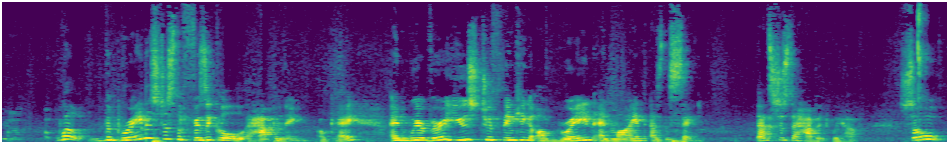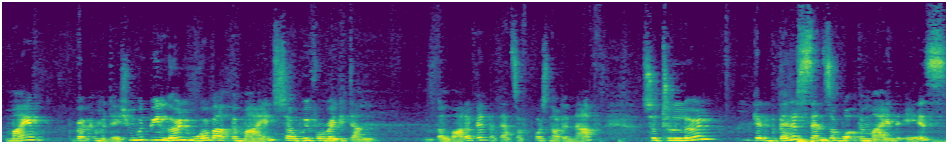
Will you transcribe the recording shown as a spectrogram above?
you know, Well, the brain is just a physical happening, okay? And we're very used to thinking of brain and mind as the same. That's just a habit we have. So my recommendation would be learn more about the mind. So we've already done a lot of it, but that's of course not enough. So to learn, get a better sense of what the mind is.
